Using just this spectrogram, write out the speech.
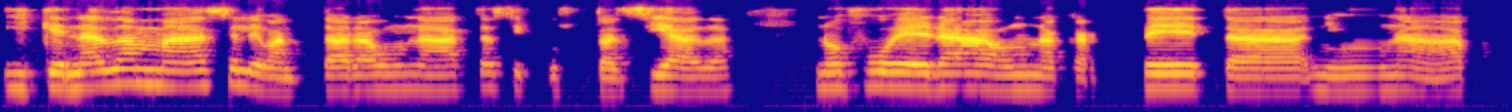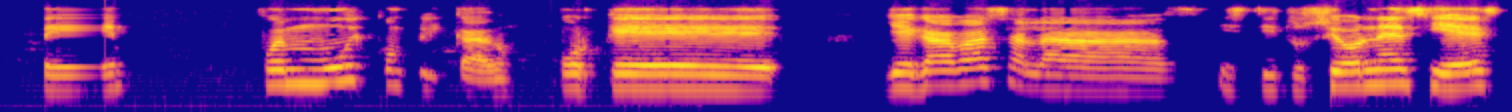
y que nada más se levantara una acta circunstanciada, no fuera una carpeta ni una AP, fue muy complicado porque llegabas a las instituciones y es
